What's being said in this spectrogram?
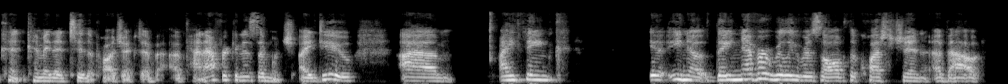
con- committed to the project of, of Pan Africanism, which I do, um, I think you know, they never really resolve the question about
